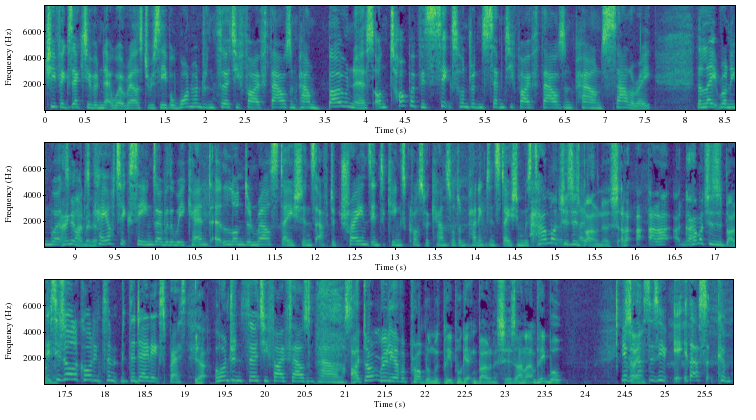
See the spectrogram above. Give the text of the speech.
Chief Executive of Network Rail, is to receive a £135,000 bonus on top of his £675,000 salary. The late running work sparked chaotic scenes over the weekend at London rail stations after trains into King's Cross were cancelled and Paddington Station was How much is his bonus? And I- and I- how much is his bonus? This is all according to the, the Daily Express. Yeah. £135,000. I don't really have a problem with people getting bonuses, and uh, people. Yeah, but saying- that's, if, that's com-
